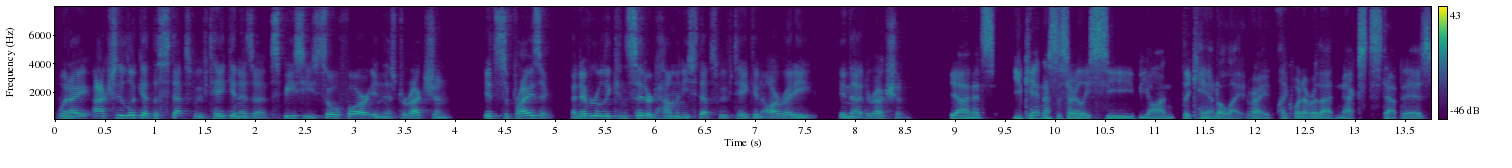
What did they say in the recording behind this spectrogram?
when I actually look at the steps we've taken as a species so far in this direction, it's surprising. I never really considered how many steps we've taken already in that direction. Yeah. And it's, you can't necessarily see beyond the candlelight, right? Like whatever that next step is.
